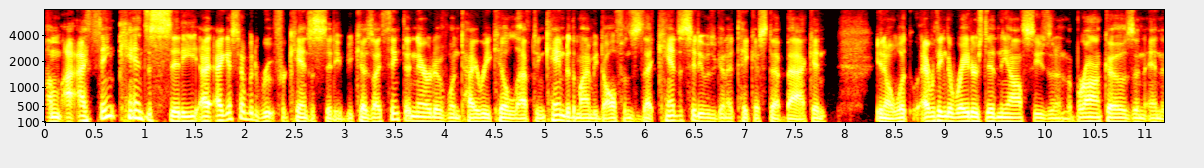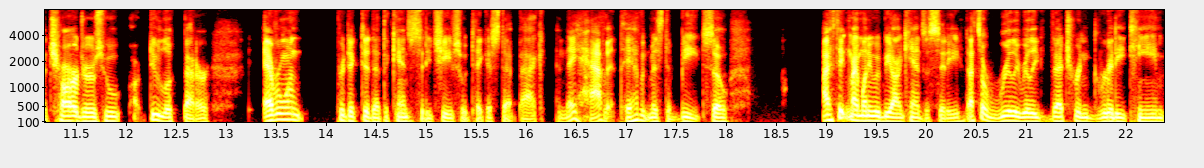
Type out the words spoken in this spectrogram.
Um, I, I think Kansas City. I, I guess I would root for Kansas City because I think the narrative when Tyreek Hill left and came to the Miami Dolphins is that Kansas City was going to take a step back, and you know what everything the Raiders did in the offseason and the Broncos and and the Chargers who do look better. Everyone predicted that the Kansas City Chiefs would take a step back, and they haven't. They haven't missed a beat. So I think my money would be on Kansas City. That's a really, really veteran, gritty team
